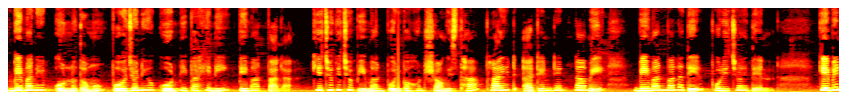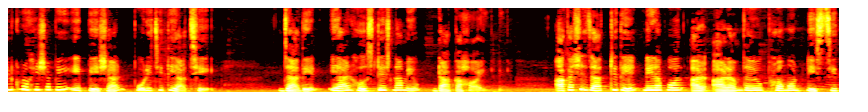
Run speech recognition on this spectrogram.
বিমানের অন্যতম প্রয়োজনীয় কর্মী বাহিনী বিমানবালা। কিছু কিছু বিমান পরিবহন সংস্থা ফ্লাইট অ্যাটেন্ডেন্ট নামে বিমানবালাদের পরিচয় দেন। কেবিন ক্রু হিসাবে এই পেশার পরিচিতি আছে, যাদের এয়ার হোস্টেস নামেও ডাকা হয়। আকাশে যাত্রীদের নিরাপদ আর আরামদায়ক ভ্রমণ নিশ্চিত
